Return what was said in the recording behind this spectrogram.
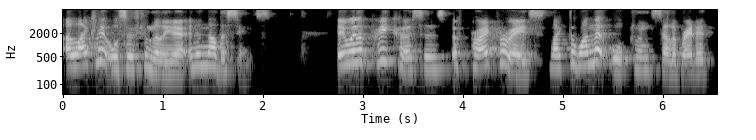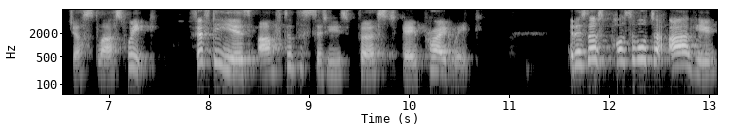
are likely also familiar in another sense. They were the precursors of pride parades like the one that Auckland celebrated just last week, 50 years after the city's first Gay Pride Week. It is thus possible to argue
